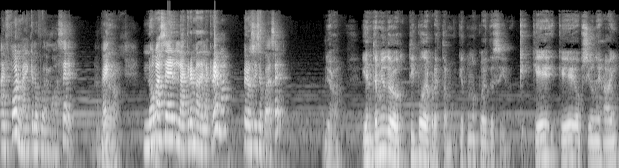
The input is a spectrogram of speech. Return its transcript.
hay forma en que lo podemos hacer. ¿Ok? No va a ser la crema de la crema, pero sí se puede hacer. Ya. Y en términos de los tipos de préstamos, ¿qué tú nos puedes decir? ¿Qué, qué, opciones hay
